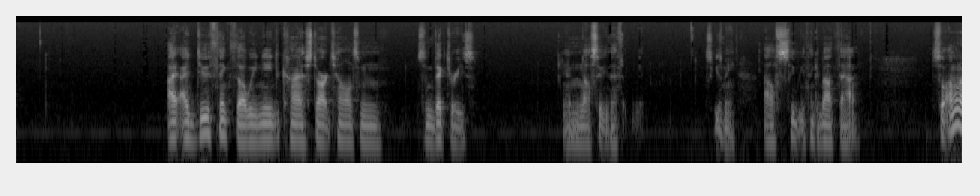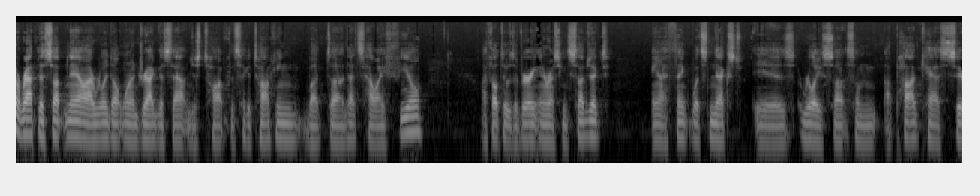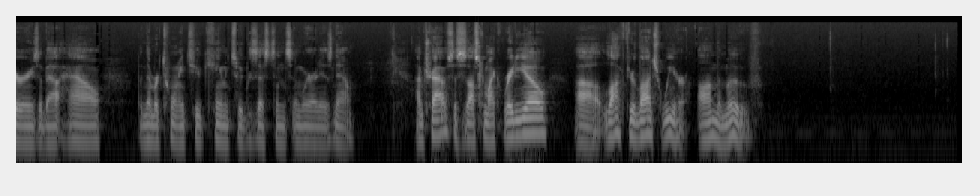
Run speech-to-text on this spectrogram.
I, I do think, though, we need to kind of start telling some some victories, and I'll see. That, excuse me. I'll see what you think about that. So I'm going to wrap this up now. I really don't want to drag this out and just talk for the sake of talking, but uh, that's how I feel. I felt it was a very interesting subject, and I think what's next is really some, some a podcast series about how the number 22 came into existence and where it is now. I'm Travis. This is Oscar Mike Radio. Uh, Lock through launch. We are on the move.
